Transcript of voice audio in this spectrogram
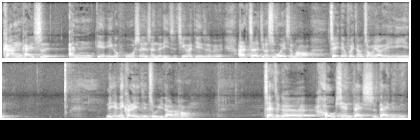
慷慨是恩典一个活生生的例子，亲爱的弟兄姊妹，而这就是为什么哈，这一点非常重要的原因。你你可能已经注意到了哈，在这个后现代时代里面，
